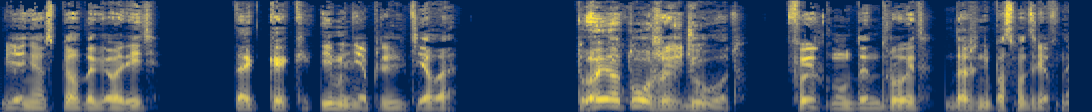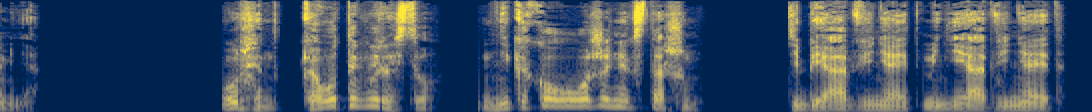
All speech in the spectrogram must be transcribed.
я не успел договорить, так как и мне прилетело. «Твоя тоже идиот!» — фыркнул дендроид, даже не посмотрев на меня. «Урфин, кого ты вырастил? Никакого уважения к старшим. Тебя обвиняет, меня обвиняет,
